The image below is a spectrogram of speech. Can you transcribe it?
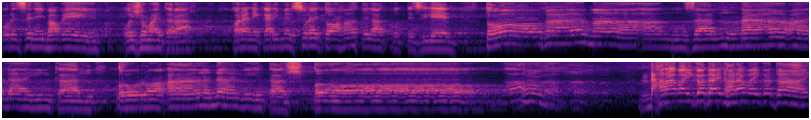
করেছেন এইভাবে, ওই সময় তারা কোরআনে কারিমের সুরায় তহা তেলাত করতেছিলেন। তহা মা আনজালনা আলাইকাল কোরআনা লিতাশকা ধারাবাহিকতায় ধারাবাহিকতায়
